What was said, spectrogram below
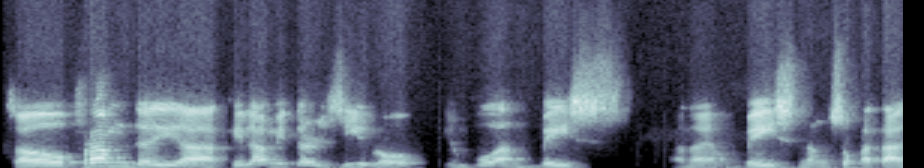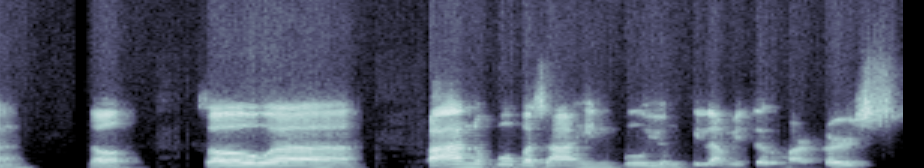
So from the uh, kilometer zero, yun po ang base ano, base ng sukatan, no? So, uh, paano po basahin po yung kilometer markers?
